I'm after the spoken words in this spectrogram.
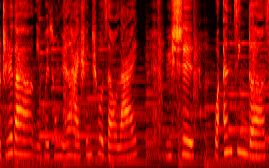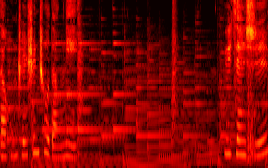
知道你会从云海深处走来，于是。我安静地在红尘深处等你，遇见时，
